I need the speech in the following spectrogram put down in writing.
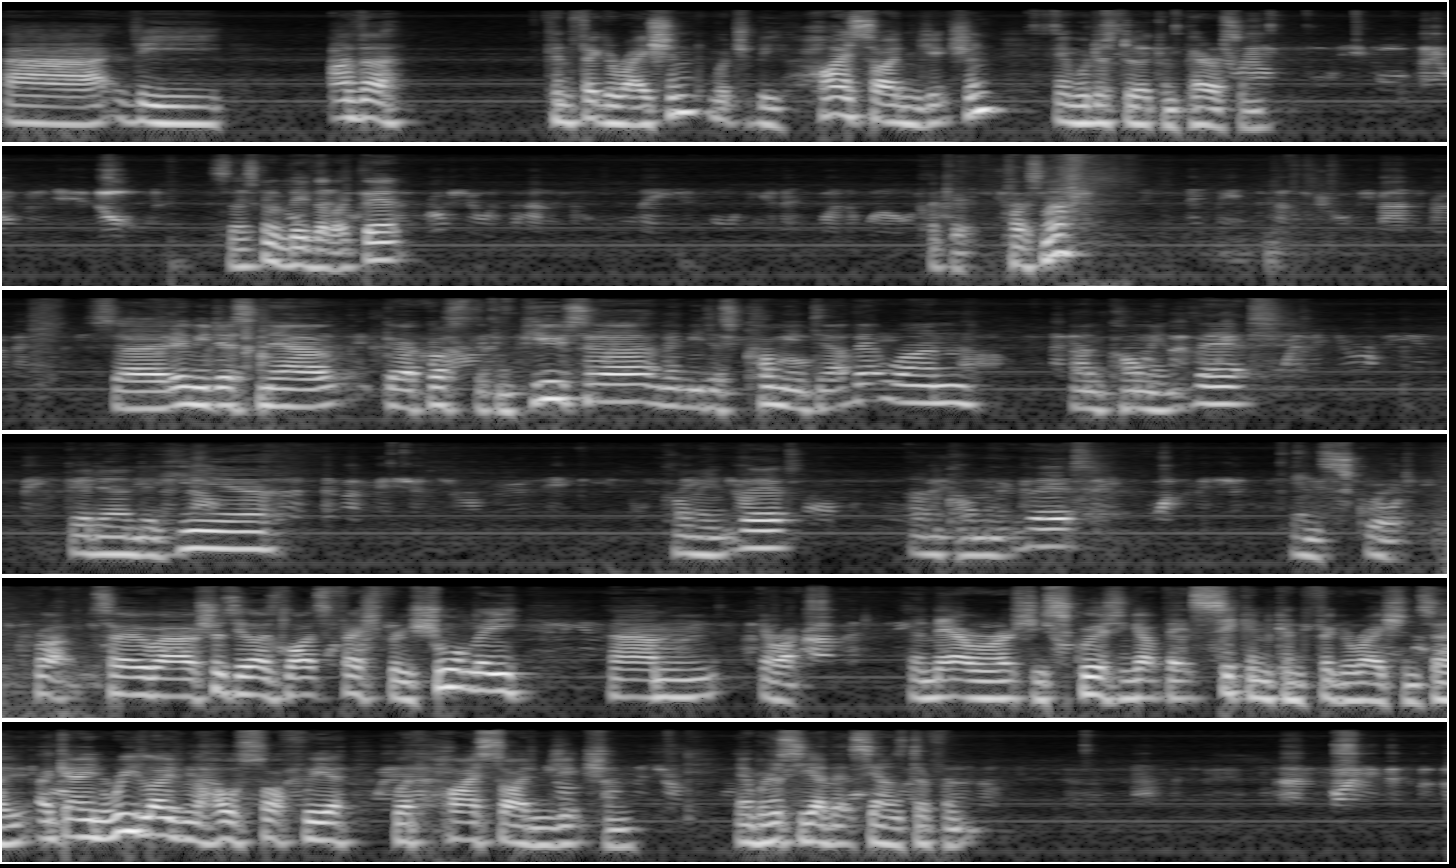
uh, the other configuration, which would be high side injection, and we'll just do a comparison. So I'm just going to leave that like that. Okay, close enough. So let me just now go across the computer. Let me just comment out that one, uncomment that, go down to here, comment that, uncomment that, and squirt. Right, so uh, should see those lights flash very shortly. Um, all right, and now we're actually squirting up that second configuration. So again, reloading the whole software with high side injection, and we'll just see how that sounds different.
